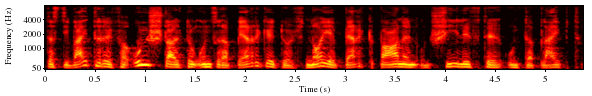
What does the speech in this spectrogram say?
dass die weitere Verunstaltung unserer Berge durch neue Bergbahnen und Skilifte unterbleibt.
